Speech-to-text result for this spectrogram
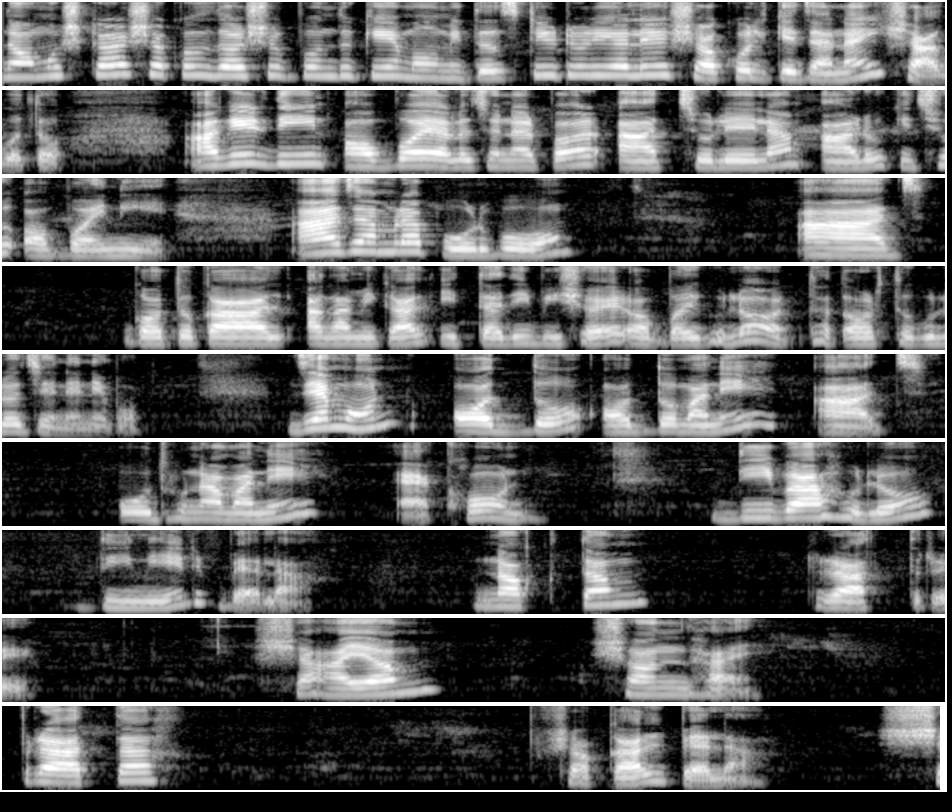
নমস্কার সকল দর্শক বন্ধুকে মৌমিতাস টিউটোরিয়ালে সকলকে জানাই স্বাগত। আগের দিন অব্যয় আলোচনার পর আজ চলে এলাম আরও কিছু অব্যয় নিয়ে। আজ আমরা পড়ব, আজ গতকাল, আগামীকাল ইত্যাদি বিষয়ের অব্যয়গুলো, অর্থাৎ অর্থগুলো জেনে নেব। যেমন, অদ্য অদ্য মানে আজ, অধুনা মানে এখন, দিবা হলো দিনের বেলা। নক্তম রাত্রে। সায়ম সন্ধ্যায়। প্রাতঃ সকালবেলা। স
